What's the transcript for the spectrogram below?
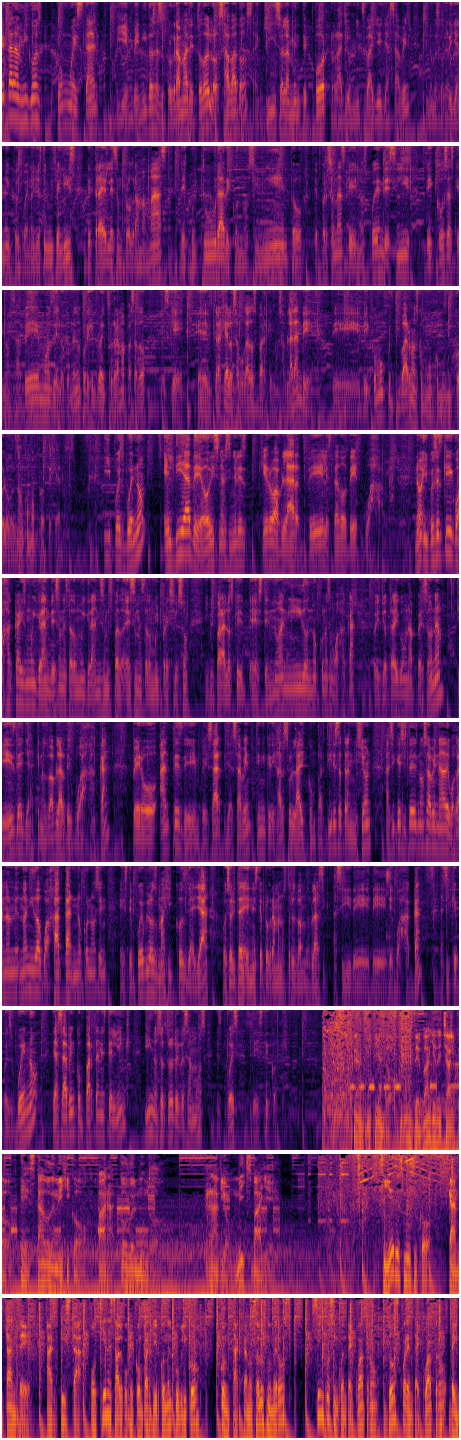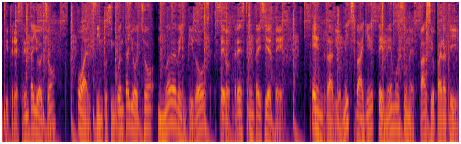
¿Qué tal amigos? ¿Cómo están? Bienvenidos a su programa de todos los sábados, aquí solamente por Radio Mix Valle, ya saben, mi nombre es Jorge Arellano y pues bueno, yo estoy muy feliz de traerles un programa más de cultura, de conocimiento, de personas que nos pueden decir de cosas que no sabemos, de lo que aprendemos, por ejemplo, el programa pasado, pues que, traje a los abogados para que nos hablaran de, de, de cómo cultivarnos como comunicólogos, ¿no? Cómo protegernos. Y pues bueno, el día de hoy, señores y señores, quiero hablar del estado de Oaxaca. ¿No? Y pues es que Oaxaca es muy grande, es un estado muy grande, es un estado, muy precioso. Y pues para los que este, no han ido, no conocen Oaxaca, pues yo traigo una persona que es de allá, que nos va a hablar de Oaxaca. Pero antes de empezar, ya saben, tienen que dejar su like, compartir esta transmisión. Así que si ustedes no saben nada de Oaxaca, no, han ido a Oaxaca, no conocen este pueblos mágicos de allá, pues ahorita en este programa nosotros vamos a hablar así, de, de Oaxaca. Así que pues bueno, ya saben, compartan este link y nosotros regresamos después de este corte. Transmitiendo desde Valle de Chalco, Estado de México, para todo el mundo. Radio Mix Valle. Si eres músico, cantante, artista o tienes algo que compartir con el público, contáctanos a los números 554-244-2338 o al 558-922-0337. En Radio Mix Valle tenemos un espacio para ti.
